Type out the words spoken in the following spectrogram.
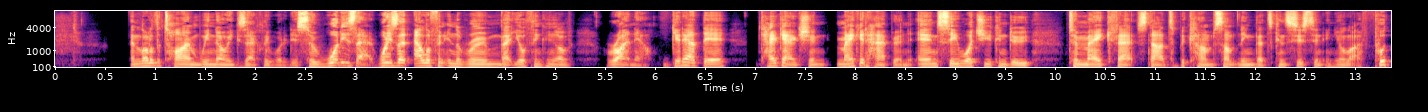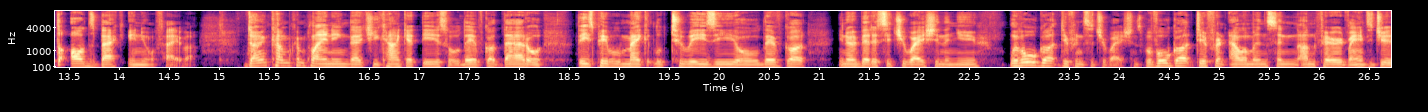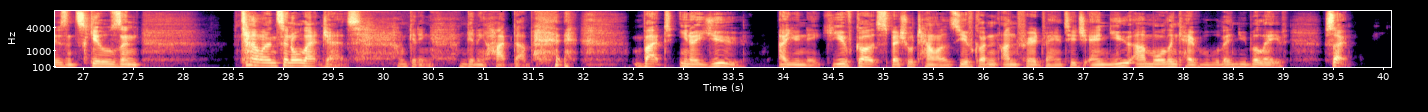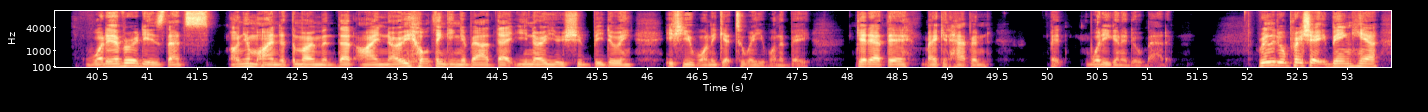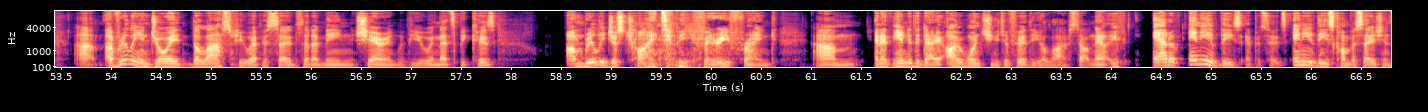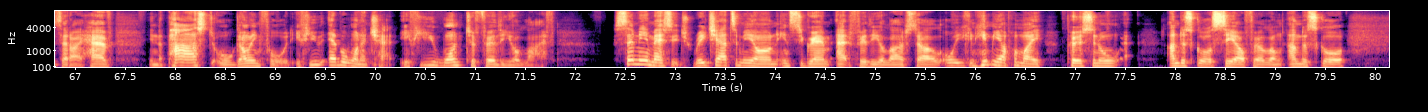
And a lot of the time we know exactly what it is. So what is that? What is that elephant in the room that you're thinking of right now? Get out there, take action, make it happen and see what you can do to make that start to become something that's consistent in your life. Put the odds back in your favor. Don't come complaining that you can't get this or they've got that or these people make it look too easy or they've got, you know, a better situation than you. We've all got different situations. We've all got different elements and unfair advantages and skills and talents and all that jazz. I'm getting, I'm getting hyped up. but, you know, you are unique. You've got special talents. You've got an unfair advantage and you are more than capable than you believe. So whatever it is that's on your mind at the moment that I know you're thinking about that you know you should be doing if you want to get to where you want to be. Get out there, make it happen. But what are you going to do about it? Really do appreciate you being here. Um, I've really enjoyed the last few episodes that I've been sharing with you, and that's because I'm really just trying to be very frank um, and at the end of the day, I want you to further your lifestyle. Now, if out of any of these episodes, any of these conversations that I have in the past or going forward, if you ever want to chat, if you want to further your life, send me a message. Reach out to me on Instagram at further your lifestyle, or you can hit me up on my personal underscore CL Furlong underscore,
